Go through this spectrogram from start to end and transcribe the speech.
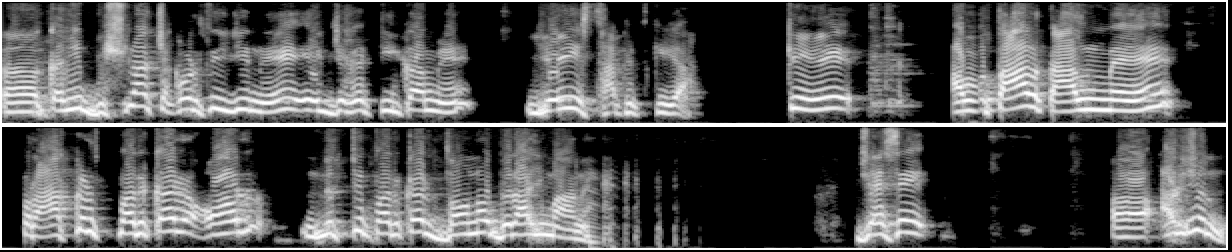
कहीं विश्वनाथ चक्रवर्ती जी ने एक जगह टीका में यही स्थापित किया कि अवतार काल में प्राकृत परकर और नित्य परकर दोनों विराजमान हैं। जैसे अर्जुन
